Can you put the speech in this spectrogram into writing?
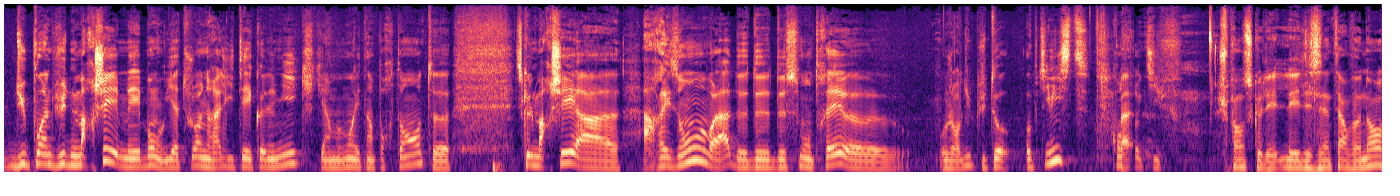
du point de vue de marché, mais bon, il y a toujours une réalité économique qui à un moment est importante. Est-ce que le marché a, raison voilà, de, se montrer euh, aujourd'hui plutôt optimiste, constructif? Bah, je pense que les, intervenants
